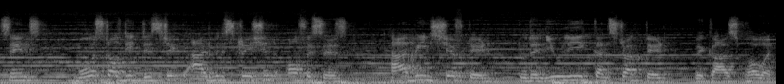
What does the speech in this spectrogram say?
since most of the district administration offices have been shifted to the newly constructed Vikas Bhavan.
